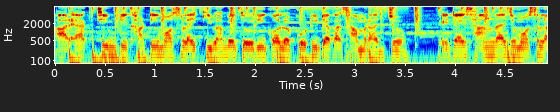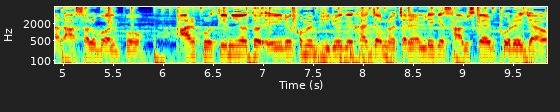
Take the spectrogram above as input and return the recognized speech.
আর এক চিমটি খাঁটি মশলায় কীভাবে তৈরি করল কোটি টাকা সাম্রাজ্য। এটাই সানরাইজ মশলার আসল গল্প। আর প্রতিনিয়ত এইরকমই ভিডিও দেখার জন্য চ্যানেলটিকে সাবস্ক্রাইব করে যাও।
